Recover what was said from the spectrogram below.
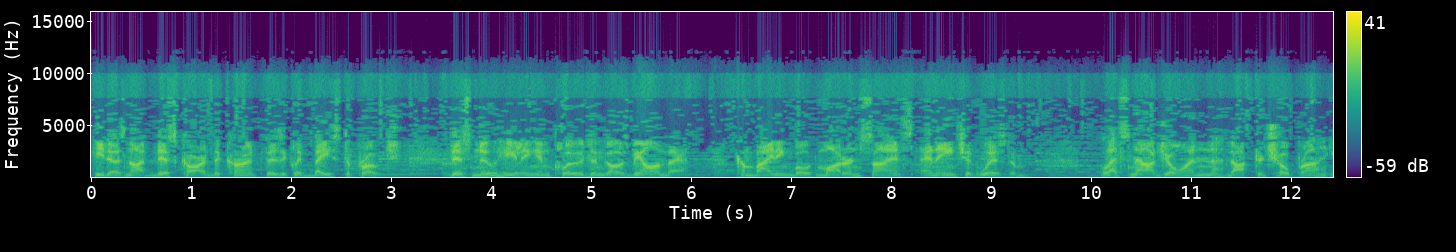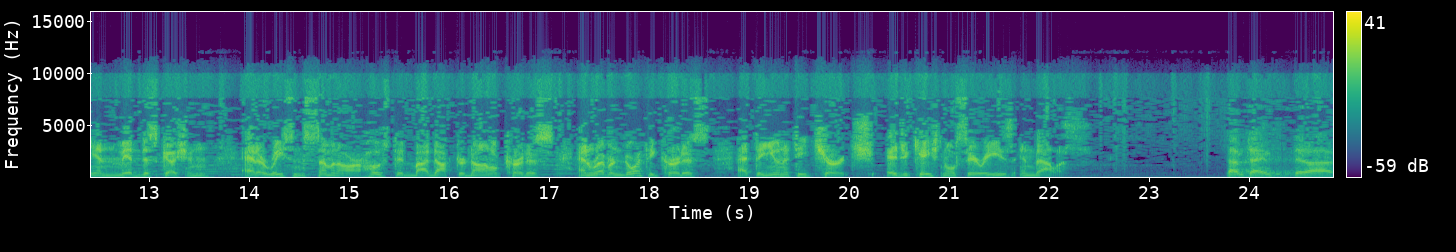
He does not discard the current physically based approach. This new healing includes and goes beyond that, combining both modern science and ancient wisdom. Let's now join Dr. Chopra in mid-discussion at a recent seminar hosted by Dr. Donald Curtis and Reverend Dorothy Curtis at the Unity Church Educational Series in Dallas. Sometimes there are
